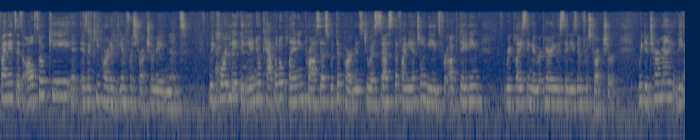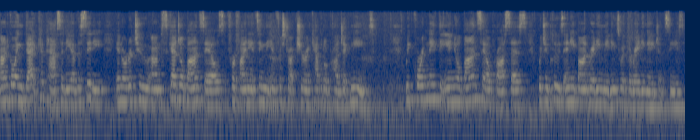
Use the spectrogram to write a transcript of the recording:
Finance is also key, is a key part of infrastructure maintenance. We coordinate the annual capital planning process with departments to assess the financial needs for updating, replacing, and repairing the city's infrastructure. We determine the ongoing debt capacity of the city in order to um, schedule bond sales for financing the infrastructure and capital project needs. We coordinate the annual bond sale process, which includes any bond rating meetings with the rating agencies.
